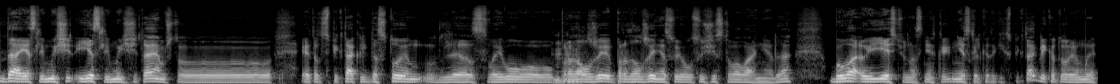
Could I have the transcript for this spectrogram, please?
Да, если мы, если мы считаем, что этот спектакль достоин для своего mm-hmm. продолжения, продолжения своего существования. Да? Быва, есть у нас несколько, несколько таких спектаклей, которые мы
